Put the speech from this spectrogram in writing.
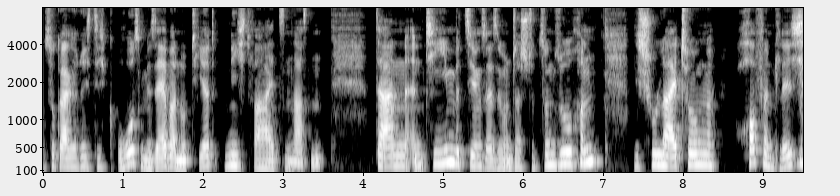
sogar richtig groß mir selber notiert, nicht verheizen lassen dann ein Team beziehungsweise Unterstützung suchen, die Schulleitung hoffentlich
